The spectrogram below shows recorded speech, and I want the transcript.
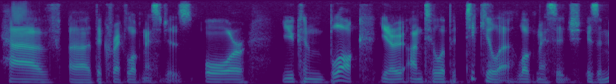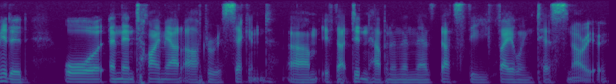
have uh, the correct log messages, or you can block, you know, until a particular log message is emitted, or and then time out after a second um, if that didn't happen, and then that's, that's the failing test scenario.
